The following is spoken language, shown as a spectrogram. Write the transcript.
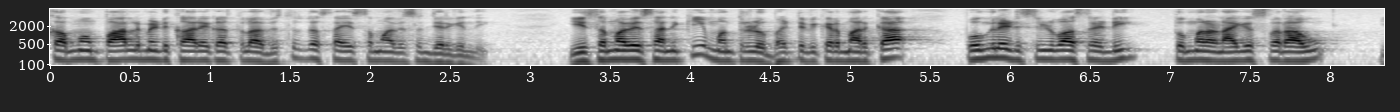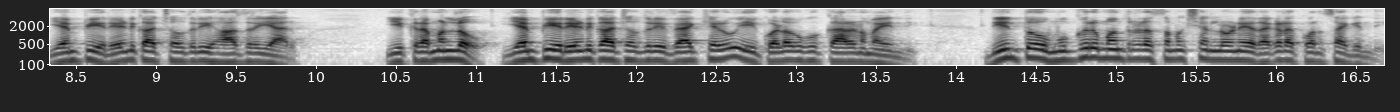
ఖమ్మం పార్లమెంటు కార్యకర్తల విస్తృత స్థాయి సమావేశం జరిగింది. ఈ సమావేశానికి మంత్రులు భట్టి విక్రమార్క పొంగులేటి శ్రీనివాసరెడ్డి తుమ్మల నాగేశ్వరరావు ఎంపీ రేణుకా చౌదరి హాజరయ్యారు. ఈ క్రమంలో ఎంపీ రేణుకా చౌదరి వ్యాఖ్యలు ఈ గొడవకు కారణమైంది. దీంతో ముగ్గురు మంత్రుల సమక్షంలోనే రగడ కొనసాగింది.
